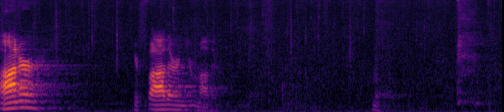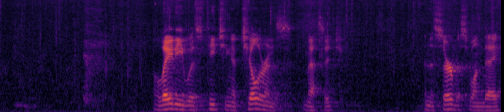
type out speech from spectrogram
Honor your father and your mother. A lady was teaching a children's message in the service one day,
